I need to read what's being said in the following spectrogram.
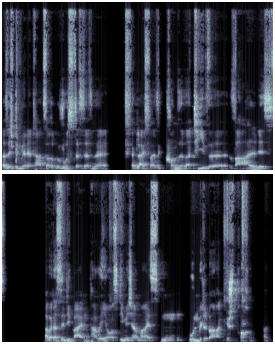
Also ich bin mir der Tatsache bewusst, dass das eine vergleichsweise konservative Wahl ist. Aber das sind die beiden Pavillons, die mich am meisten unmittelbar angesprochen haben.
